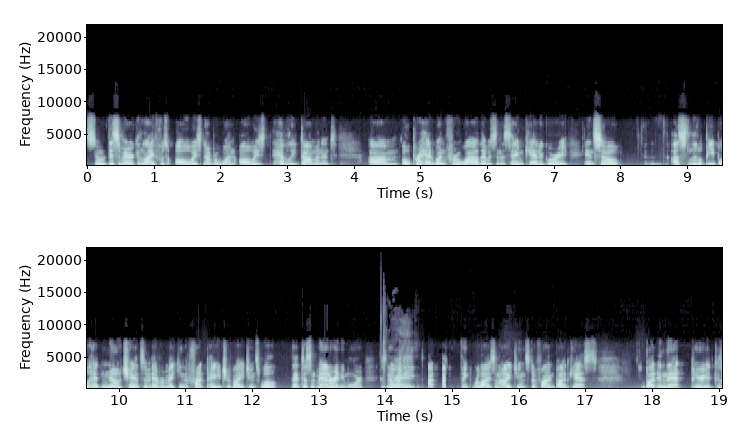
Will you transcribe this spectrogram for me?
so This American Life was always number one, always heavily dominant. Um, Oprah had one for a while that was in the same category. And so us little people had no chance of ever making the front page of iTunes. Well, that doesn't matter anymore because nobody, right. I, I, think, relies on iTunes to find podcasts. But in that period, because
